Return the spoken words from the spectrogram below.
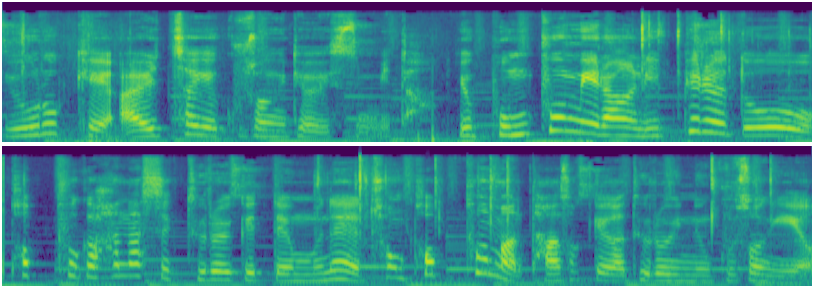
이렇게 알차게 구성이 되어 있습니다 이 본품이랑 리필에도 퍼프가 하나씩 들어있기 때문에 총 퍼프만 5개가 들어있는 구성이에요.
